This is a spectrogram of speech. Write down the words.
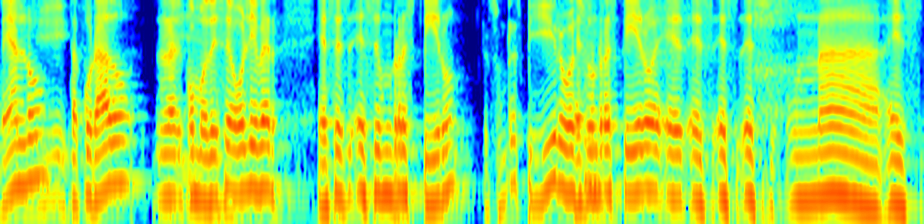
véanlo, sí. está curado. Como dice Oliver, es, es, es un respiro. Es un respiro. Es, un respiro, es, es, es, es una. Es,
